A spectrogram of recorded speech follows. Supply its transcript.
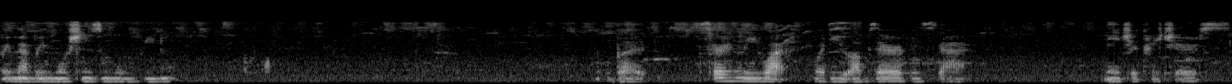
Remember emotions move you know? But certainly what what you observe is that nature creatures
